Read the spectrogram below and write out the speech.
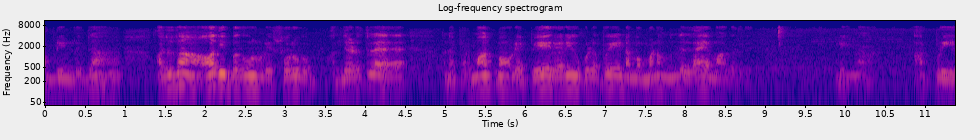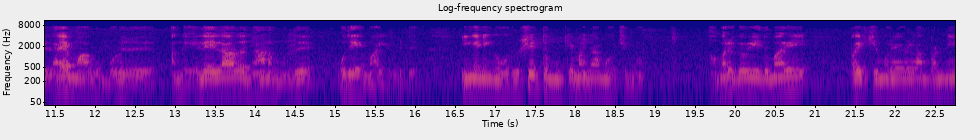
அப்படின்றது தான் அதுதான் ஆதி பகவானுடைய சொரூபம். அந்த இடத்துல அந்த பரமாத்மாவுடைய பேரறிவுக்குள்ளே போய் நம்ம மனம் வந்து லயமாகிறது. இல்லைங்களா அப்படி லயமாகும் பொழுது அங்கே எல்லையில்லாத ஞானம் வந்து உதயமாகிவிடுது. இங்கே நீங்கள் ஒரு விஷயத்தை முக்கியமாக ஞாபகம் வச்சுக்கணும். அமரகவி இது மாதிரி பயிற்சி முறைகள்லாம் பண்ணி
